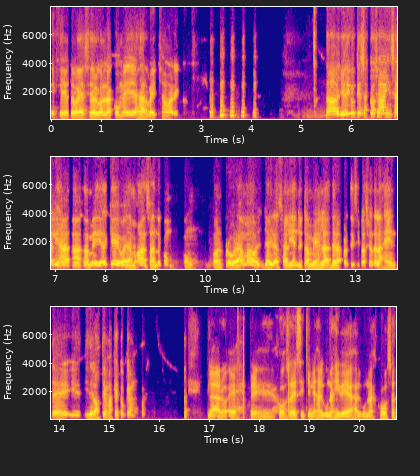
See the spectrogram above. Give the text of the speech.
es que yo te voy a decir algo, la comedia es arrecha, marico. no, yo digo que esas cosas a, a, a medida que vayamos avanzando con, el programa, ya irá saliendo y también la de la participación de la gente y, de los temas que toquemos. Pues. Claro, este, José, si tienes algunas ideas, algunas cosas,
